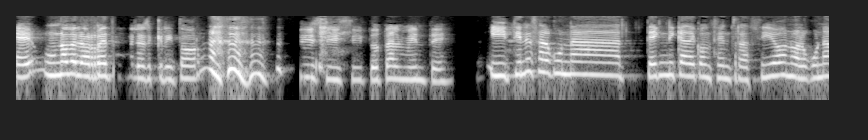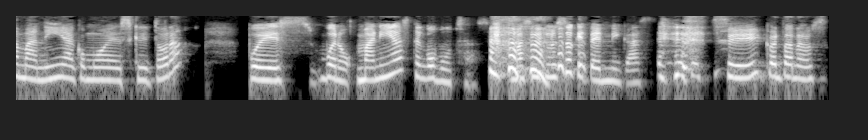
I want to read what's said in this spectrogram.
Eh, uno de los retos del escritor. sí, sí, sí, totalmente. ¿Y tienes alguna técnica de concentración o alguna manía como escritora? Pues bueno, manías tengo muchas, más incluso que técnicas. Sí, cuéntanos.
